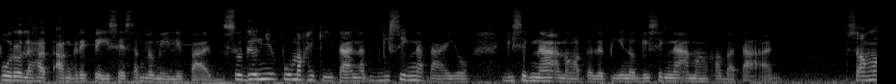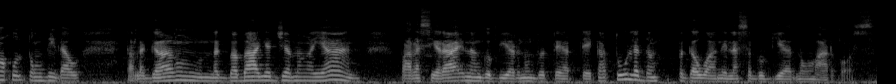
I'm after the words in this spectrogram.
puro lahat angry faces ang lumilipad. So doon nyo po makikita na gising na tayo, gising na ang mga Pilipino, gising na ang mga kabataan. So ang mga kultong dilaw, talagang nagbabayad dyan mga yan para sirain ang gobyernong Duterte katulad ng paggawa nila sa gobyernong Marcos.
